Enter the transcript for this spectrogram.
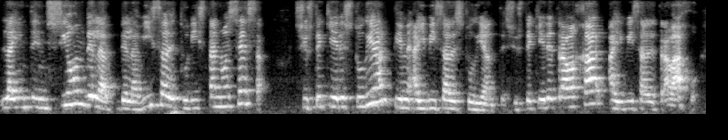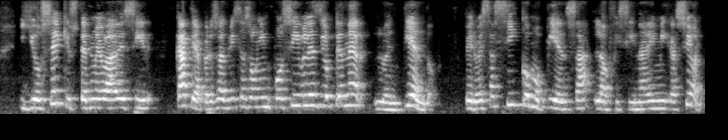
La intención de la, de la visa de turista no es esa. Si usted quiere estudiar, tiene, hay visa de estudiante. Si usted quiere trabajar, hay visa de trabajo. Y yo sé que usted me va a decir, Katia, pero esas visas son imposibles de obtener. Lo entiendo, pero es así como piensa la Oficina de Inmigración.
